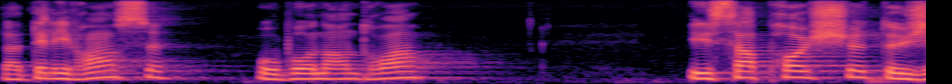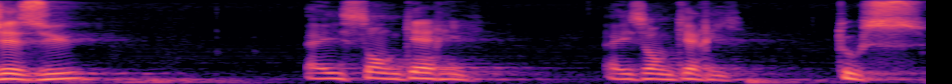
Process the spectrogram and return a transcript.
la délivrance au bon endroit. Ils s'approchent de Jésus et ils sont guéris. Et ils ont guéri, tous.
